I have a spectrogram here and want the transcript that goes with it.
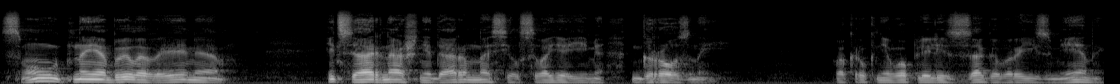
Смутное было время, и царь наш недаром носил свое имя Грозный. Вокруг него плелись заговоры и измены,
